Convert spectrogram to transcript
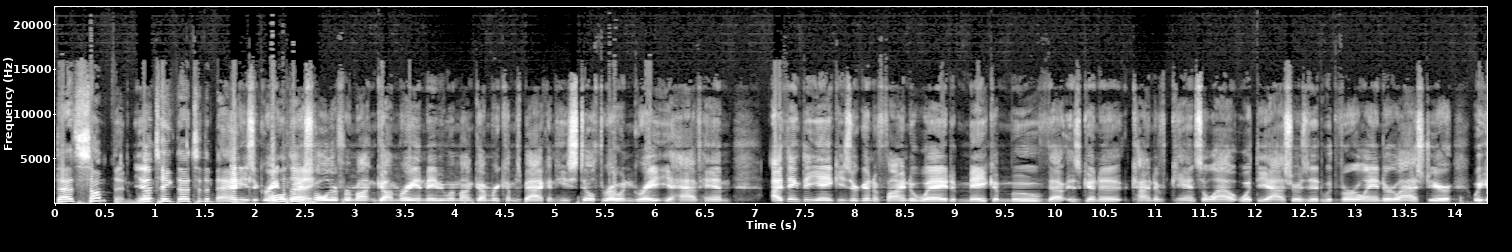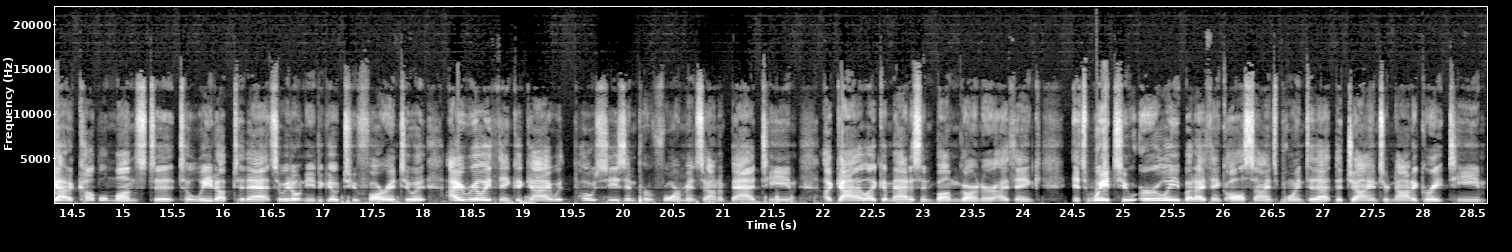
that's something. We'll take that to the bank. And he's a great placeholder for Montgomery, and maybe when Montgomery comes back and he's still throwing great, you have him. I think the Yankees are going to find a way to make a move that is going to kind of cancel out what the Astros did with Verlander last year. We got a couple months to, to lead up to that, so we don't need to go too far into it. I really think a guy with postseason performance on a bad team, a guy like a Madison Bumgarner, I think it's way too early, but I think all signs point to that. The Giants are not a great team.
